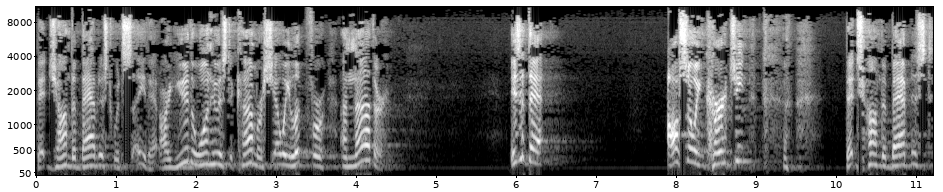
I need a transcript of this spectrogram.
That John the Baptist would say that. Are you the one who is to come, or shall we look for another? Isn't that also encouraging that John the Baptist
